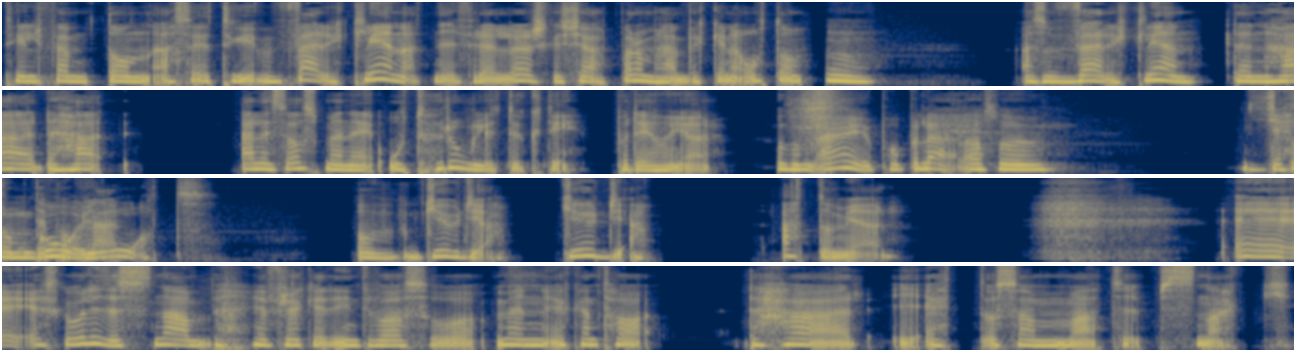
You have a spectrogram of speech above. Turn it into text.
till 15. Alltså jag tycker verkligen att ni föräldrar ska köpa de här böckerna åt dem. Mm. Alltså verkligen. Den här, det här, Alice Osman är otroligt duktig på det hon gör. Och de är ju populära. Alltså, de går ju åt. Och gud ja, gud ja. Att de gör. Eh, jag ska vara lite snabb. Jag försöker inte vara så. Men jag kan ta det här i ett och samma typ snack.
